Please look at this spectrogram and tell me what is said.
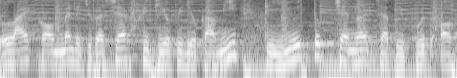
like, komen dan juga share video-video kami Di Youtube channel Jabibut Official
